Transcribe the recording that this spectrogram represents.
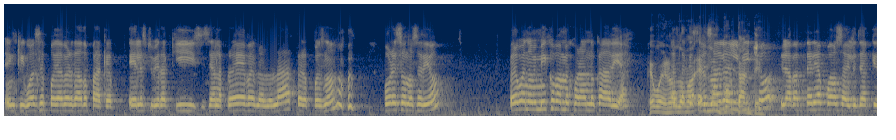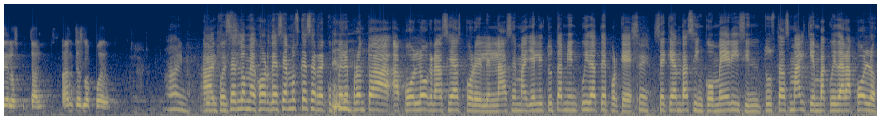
en que igual se podía haber dado para que él estuviera aquí y se hiciera la prueba y bla, bla, bla, pero pues no, por eso no se dio. Pero bueno, mi hijo va mejorando cada día. Qué bueno, es lo, más, es lo importante. El bicho y la bacteria puedo salir de aquí del hospital. Antes no puedo. Ay, no. Ay, pues es lo mejor. Deseamos que se recupere pronto a Apolo. Gracias por el enlace, Mayeli. Tú también cuídate porque sé que andas sin comer y si tú estás mal, ¿quién va a cuidar a Apolo?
